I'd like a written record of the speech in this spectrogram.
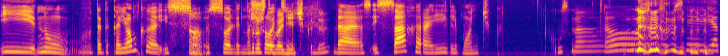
и, ну, вот эта каемка из со- А, соли на Просто шоте. водичка, да? Да, из сахара и лимончик. Вкусно. О, я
